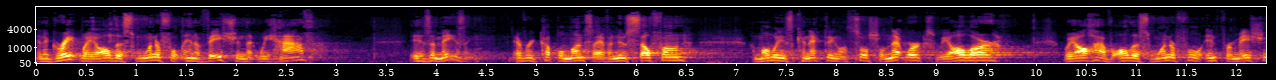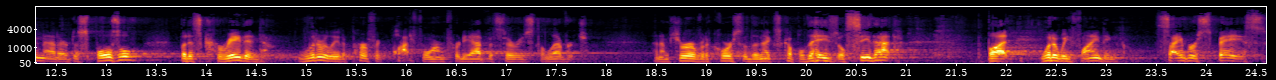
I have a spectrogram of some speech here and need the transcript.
In a great way, all this wonderful innovation that we have is amazing. Every couple months, I have a new cell phone. I'm always connecting on social networks. We all are. We all have all this wonderful information at our disposal, but it's created literally the perfect platform for the adversaries to leverage. And I'm sure over the course of the next couple days you'll see that. But what are we finding? Cyberspace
